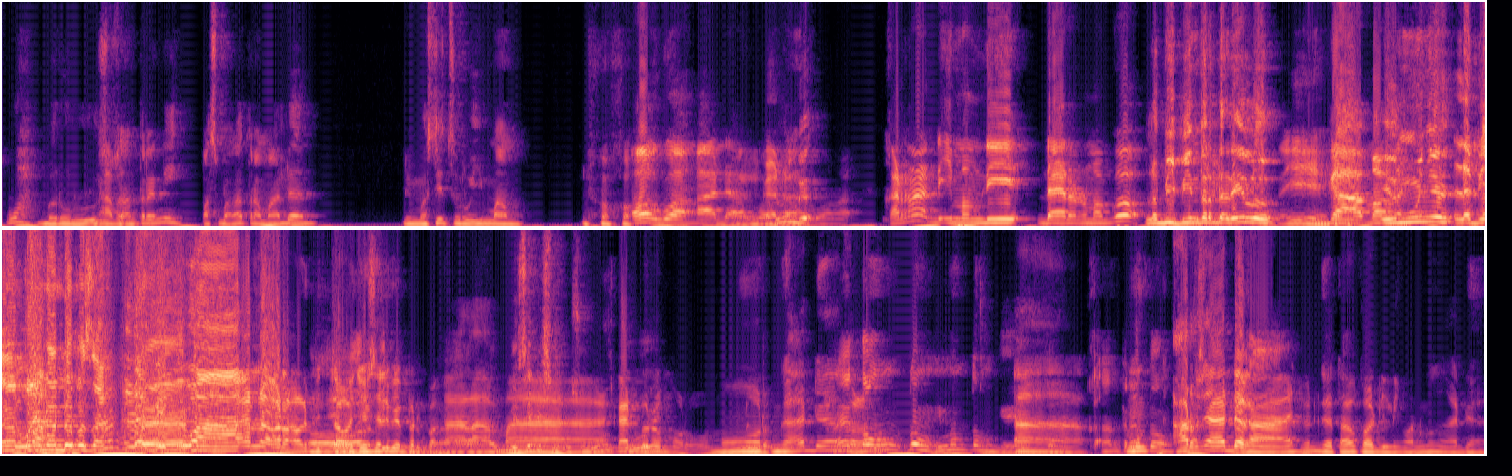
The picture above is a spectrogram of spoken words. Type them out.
Wah baru lulus Kenapa? pesantren nih, pas banget Ramadan. Di masjid suruh imam. Oh, gua nggak ada. Gua Enggak nggak. Karena di imam di daerah rumah gua Lebih pinter dari lu. iya enggak mau Ilmunya. lebih tua. Ngapain anda pesantren? lebih tua kan lah orang lebih tua Oh, justru lebih gitu. berpengalaman Biasanya disuruh-suruh, kan cuy. berumur umur nggak ada kalau tong, tong, imam tong gitu. Ah, pesantren tong. harusnya ada kan cuman nggak tahu kalau di lingkungan gua nggak ada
